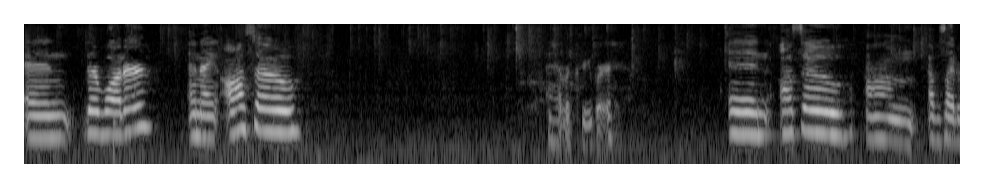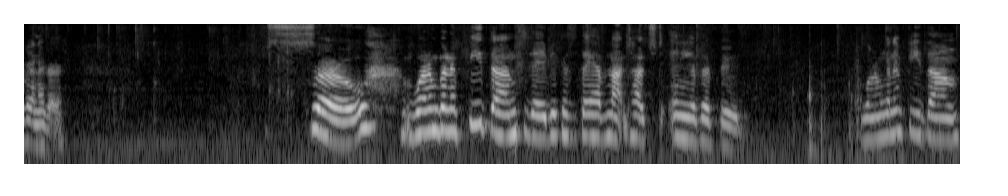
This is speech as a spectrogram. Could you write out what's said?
in their water. And I also, I have a creeper. And also um, apple cider vinegar. So, what I'm going to feed them today, because they have not touched any of their food, what I'm going to feed them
